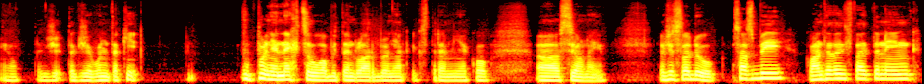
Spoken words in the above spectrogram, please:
Jo? Takže, takže oni taky úplně nechcou, aby ten dolar byl nějak extrémně jako uh, silný. Takže sleduju sazby, quantitative tightening,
